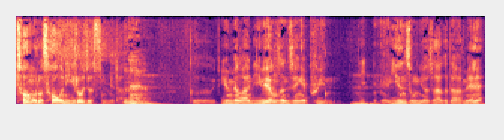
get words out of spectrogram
처음으로 서원이 이루어졌습니다. 네. 음. 그 유명한 이회영 선생의 부인 음. 이- 이은숙 여사 그 다음에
